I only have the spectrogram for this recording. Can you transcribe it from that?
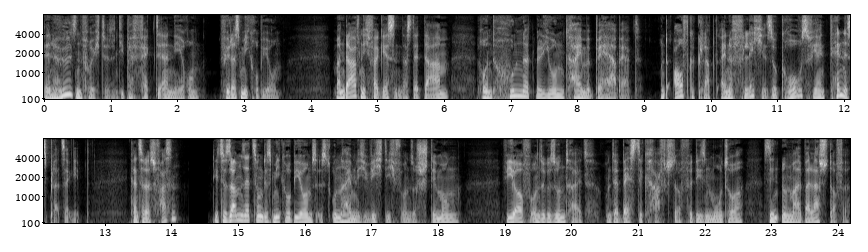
Denn Hülsenfrüchte sind die perfekte Ernährung für das Mikrobiom. Man darf nicht vergessen, dass der Darm rund 100 Billionen Keime beherbergt und aufgeklappt eine Fläche so groß wie ein Tennisplatz ergibt. Kannst du das fassen? Die Zusammensetzung des Mikrobioms ist unheimlich wichtig für unsere Stimmung, wie auch für unsere Gesundheit, und der beste Kraftstoff für diesen Motor sind nun mal Ballaststoffe.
